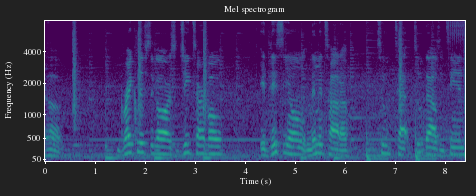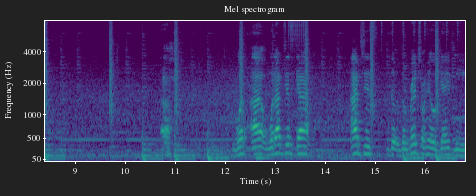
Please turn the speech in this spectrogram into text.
uh, Graycliff Cigars G Turbo Edición Limitada 2010. Uh, what I what I just got, I just the the retrohale gave me.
